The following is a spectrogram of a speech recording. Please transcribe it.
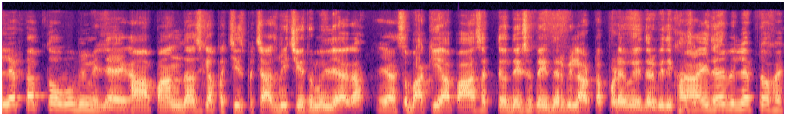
लैपटॉप तो वो भी मिल जाएगा। हाँ पाँच दस या पच्चीस पचास भी चाहिए तो मिल जाएगा। तो बाकी आप आ सकते हो देख सकते हो इधर भी लैपटॉप पड़े हुए इधर भी दिखा हाँ सकते इधर भी लैपटॉप है।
